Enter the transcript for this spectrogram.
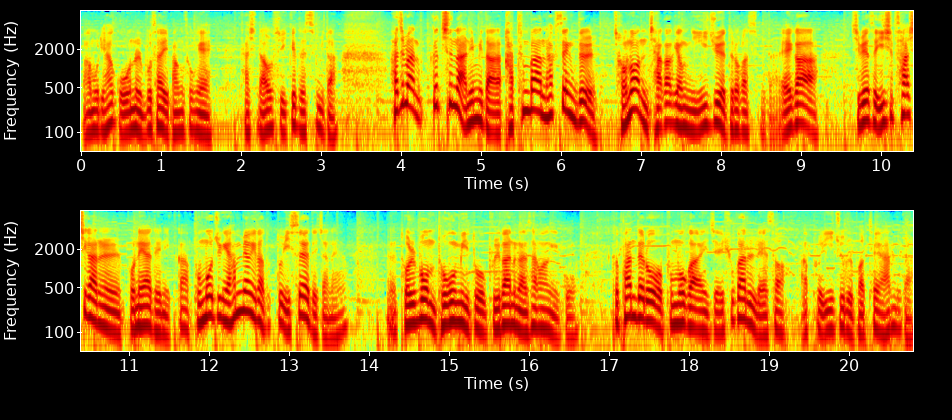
마무리하고 오늘 무사히 방송에 다시 나올 수 있게 됐습니다. 하지만 끝은 아닙니다. 같은 반 학생들 전원 자가격리 2주에 들어갔습니다. 애가 집에서 24시간을 보내야 되니까 부모 중에 한 명이라도 또 있어야 되잖아요. 돌봄 도우미 도 불가능한 상황이고 급한 대로 부모가 이제 휴가를 내서 앞으로 2주를 버텨야 합니다.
